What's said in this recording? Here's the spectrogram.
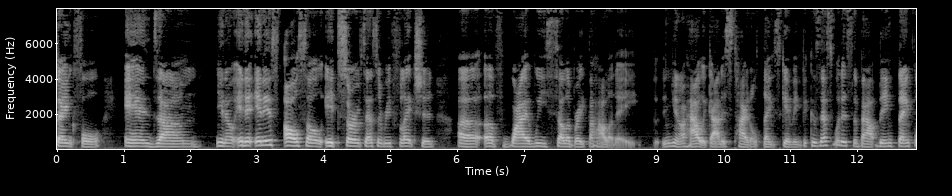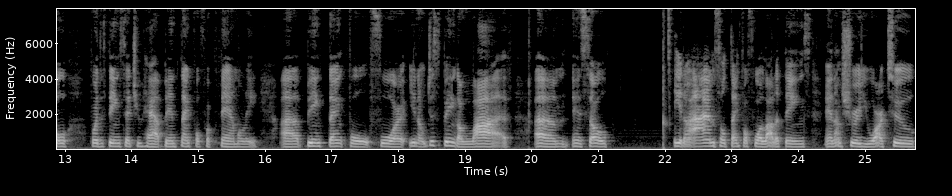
thankful and um, you know, and it, and it is also it serves as a reflection uh, of why we celebrate the holiday, you know, how it got its title, Thanksgiving, because that's what it's about being thankful for the things that you have, being thankful for family, uh, being thankful for, you know, just being alive. Um, and so, you know, I am so thankful for a lot of things, and I'm sure you are too.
